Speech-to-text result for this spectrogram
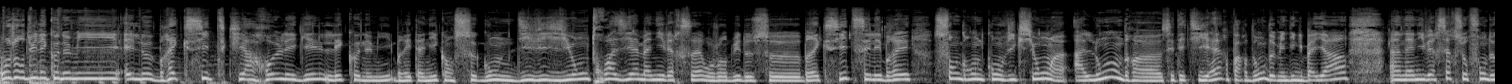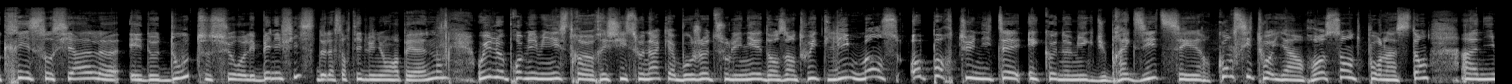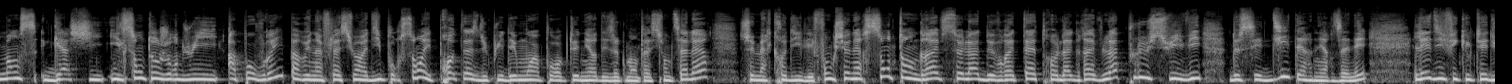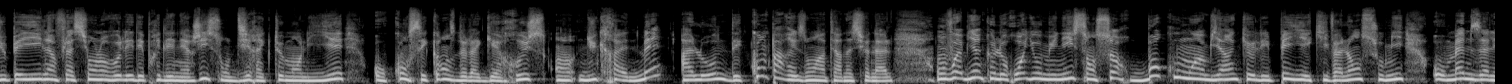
Aujourd'hui, l'économie et le Brexit qui a relégué l'économie britannique en seconde division. Troisième anniversaire aujourd'hui de ce Brexit, célébré sans grande conviction à Londres. C'était hier, pardon, Dominique Bayard. Un anniversaire sur fond de crise sociale et de doute sur les bénéfices de la sortie de l'Union européenne. Oui, le Premier ministre Rishi Sunak a beau jeu de souligner dans un tweet l'immense opportunité économique du Brexit. Ses concitoyens ressentent pour l'instant un immense gâchis. Ils sont aujourd'hui appauvris par une inflation à 10% et protestent depuis des mois pour obtenir des augmentations de salaire. Ce mercredi, les fonctionnaires sont en grève. Cela devrait être la grève la plus suivie de ces dix dernières années. Les difficultés du pays, l'inflation, l'envolée des prix de l'énergie sont directement liées aux conséquences de la guerre russe en Ukraine. Mais à l'aune des comparaisons internationales, on voit bien que le Royaume-Uni s'en sort beaucoup moins bien que les pays équivalents soumis aux mêmes aléas.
